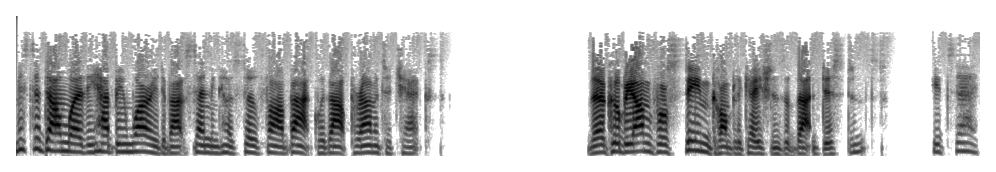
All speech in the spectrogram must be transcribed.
Mr. Dunworthy had been worried about sending her so far back without parameter checks. There could be unforeseen complications at that distance, he'd said.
